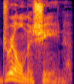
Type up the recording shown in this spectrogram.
drill machine.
